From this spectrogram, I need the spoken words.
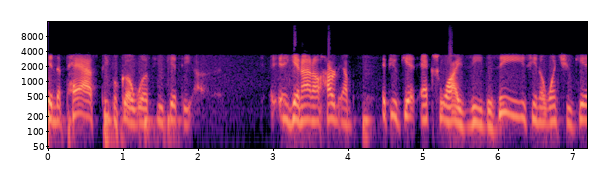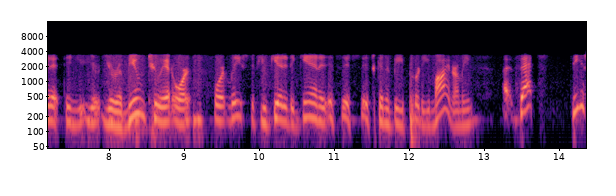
in the past, people go, well, if you get the again, I don't hardly. If you get X Y Z disease, you know, once you get it, then you're, you're immune to it, or or at least if you get it again, it's it's it's going to be pretty minor. I mean, uh, that's these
